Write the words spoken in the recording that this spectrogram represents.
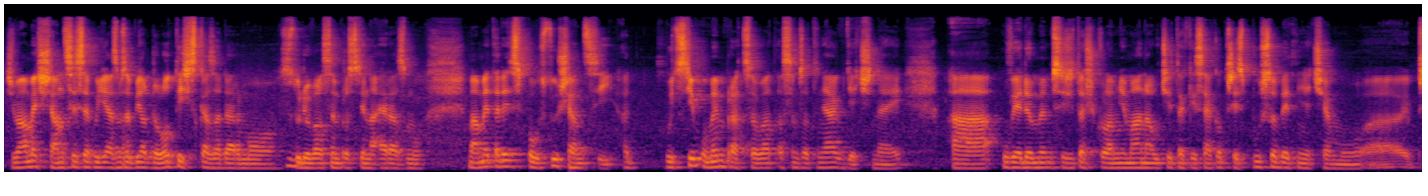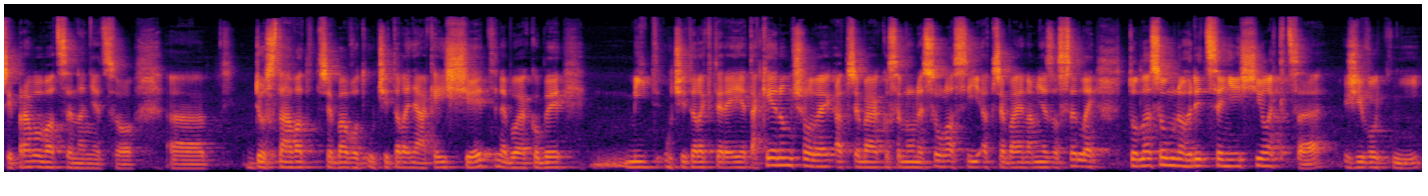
že máme šanci se podívat. Já jsem se podíval do Lotyšska zadarmo, hmm. studoval jsem prostě na Erasmu. Máme tady spoustu šancí a buď s tím umím pracovat a jsem za to nějak vděčný a uvědomím si, že ta škola mě má naučit taky se jako přizpůsobit něčemu, eh, připravovat se na něco, eh, dostávat třeba od učitele nějaký shit, nebo jakoby mít učitele, který je taky jenom člověk a třeba jako se mnou nesouhlasí a třeba je na mě zasedli. Tohle jsou mnohdy cenější lekce životní,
